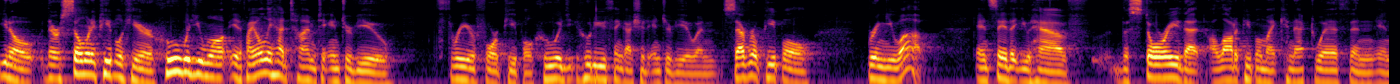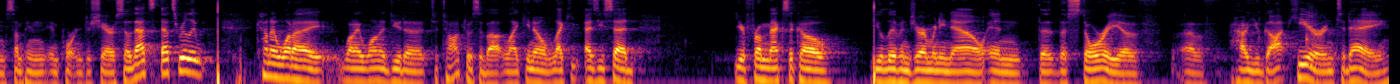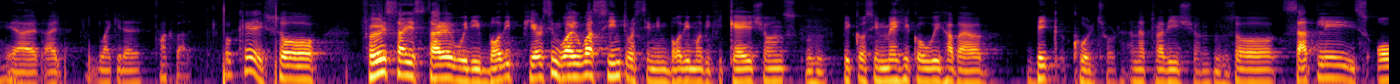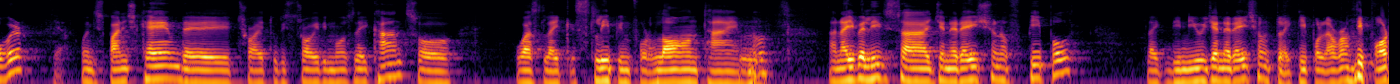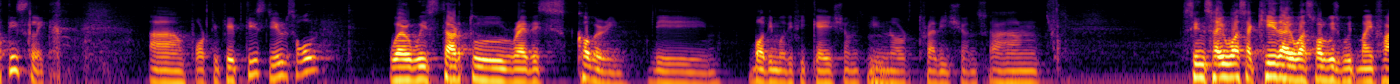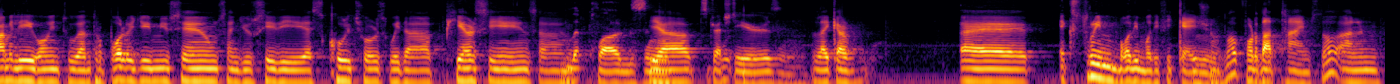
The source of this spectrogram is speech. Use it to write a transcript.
you know, there are so many people here. Who would you want? If I only had time to interview three or four people, who would you, who do you think I should interview? And several people bring you up and say that you have the story that a lot of people might connect with and, and something important to share. So that's that's really kind of what I what I wanted you to, to talk to us about. Like you know, like as you said, you're from Mexico, you live in Germany now, and the the story of of how you got here and today, uh, I'd like you to talk about it. Okay, so first I started with the body piercing. Well, I was interested in body modifications mm-hmm. because in Mexico we have a big culture and a tradition. So sadly, it's over. Yeah. When the Spanish came, they tried to destroy the most they can. So was like sleeping for a long time. No? And I believe it's a generation of people, like the new generation, like people around the 40s, like um, 40, 50s years old, where we start to rediscovering the body modifications in our traditions. And since I was a kid, I was always with my family going to anthropology museums, and you see the uh, sculptures with uh, piercings and Lip plugs and Yeah. stretched ears and like a uh, extreme body modifications no for that times no and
